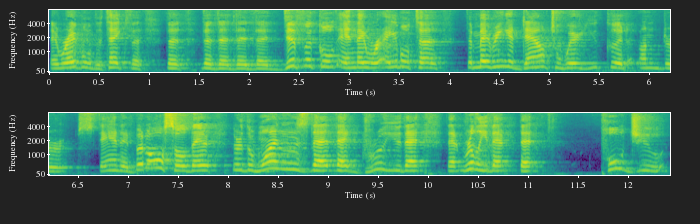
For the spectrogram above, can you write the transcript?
They were able to take the, the, the, the, the, difficult and they were able to, to bring it down to where you could understand it. But also they're, they're the ones that, that grew you, that, that really that, that pulled you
